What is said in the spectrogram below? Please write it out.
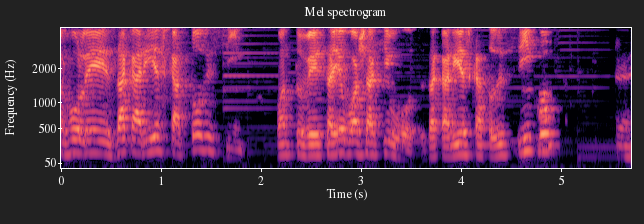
eu vou ler Zacarias 14, 5. Quando tu vê isso aí, eu vou achar aqui o outro. Zacarias 14, 5. É.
